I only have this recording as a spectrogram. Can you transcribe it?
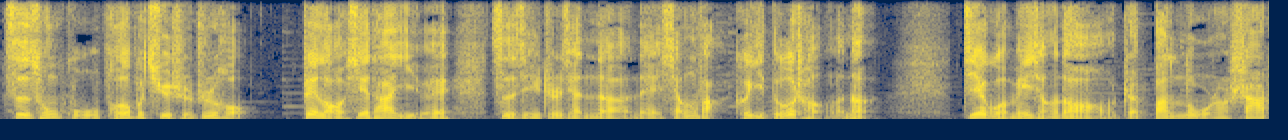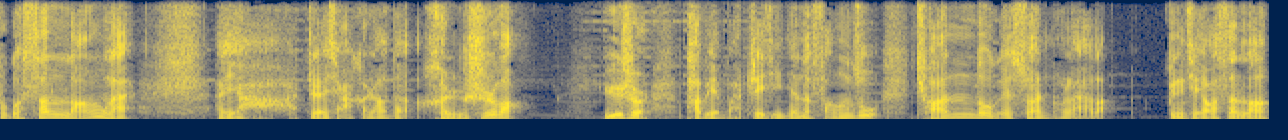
自从古婆婆去世之后。这老谢他以为自己之前的那想法可以得逞了呢，结果没想到这半路上杀出个三郎来，哎呀，这下可让他很失望。于是他便把这几年的房租全都给算出来了，并且要三郎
